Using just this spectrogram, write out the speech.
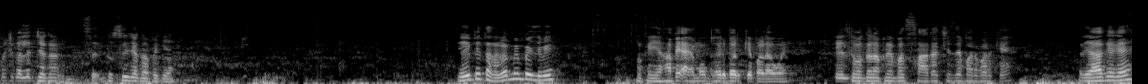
कुछ गलत जगह दूसरी जगह पे किया। यही पे था मैं पहले भी ओके यहाँ पे एमओ भर भर के पड़ा हुआ है। तेल तो अगर अपने पास सारा चीज़ें भर भर के और यहाँ क्या गए.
